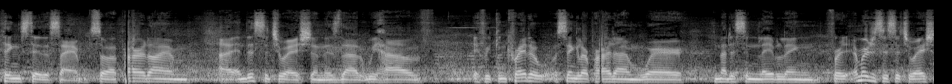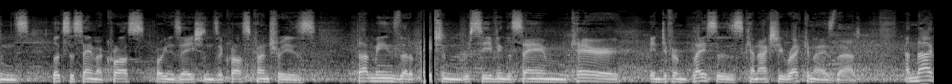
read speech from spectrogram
things stay the same. So a paradigm uh, in this situation is that we have if we can create a, a, singular paradigm where medicine labeling for emergency situations looks the same across organizations, across countries, that means that a patient receiving the same care in different places can actually recognize that. And that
